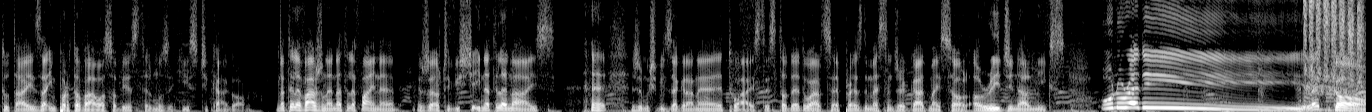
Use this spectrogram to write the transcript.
tutaj zaimportowało sobie styl muzyki z Chicago. Na tyle ważne, na tyle fajne, że oczywiście i na tyle nice, że musi być zagrane twice. To jest Todd Edwards, eh, Press the Messenger, God My Soul, Original Mix. Unu ready! Let's go!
